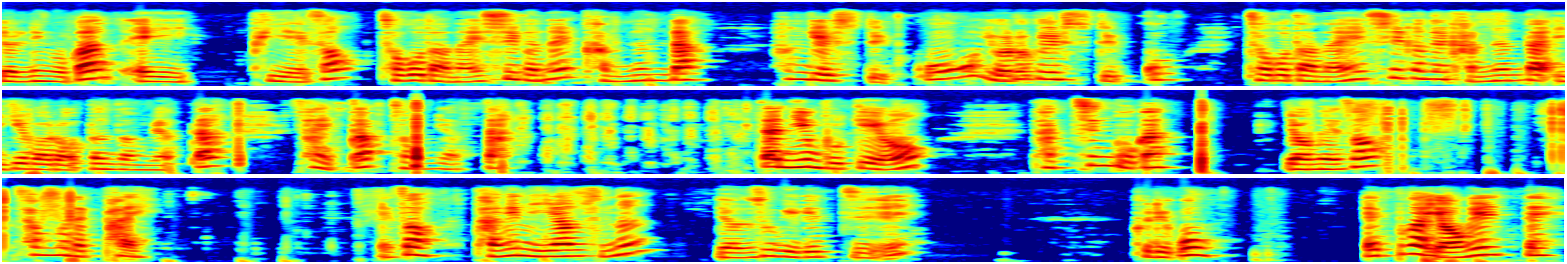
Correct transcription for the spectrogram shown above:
열린 구간 A, B에서 적어도 하나의 실근을 갖는다. 한 개일 수도 있고 여러 개일 수도 있고 적어도 하나의 실근을 갖는다. 이게 바로 어떤 정리였다? 사이값 정리였다. 자, 니은 볼게요. 닫힌 구간 0에서 3분의 파이 그래서 당연히 이 함수는 연속이겠지. 그리고 f가 0일 때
